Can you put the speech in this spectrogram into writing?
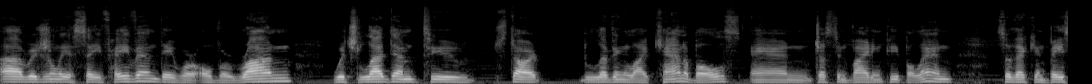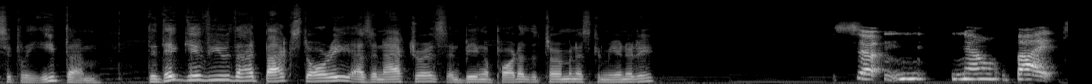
originally a safe haven. They were overrun, which led them to start living like cannibals and just inviting people in so they can basically eat them. Did they give you that backstory as an actress and being a part of the Terminus community? So n- no, but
